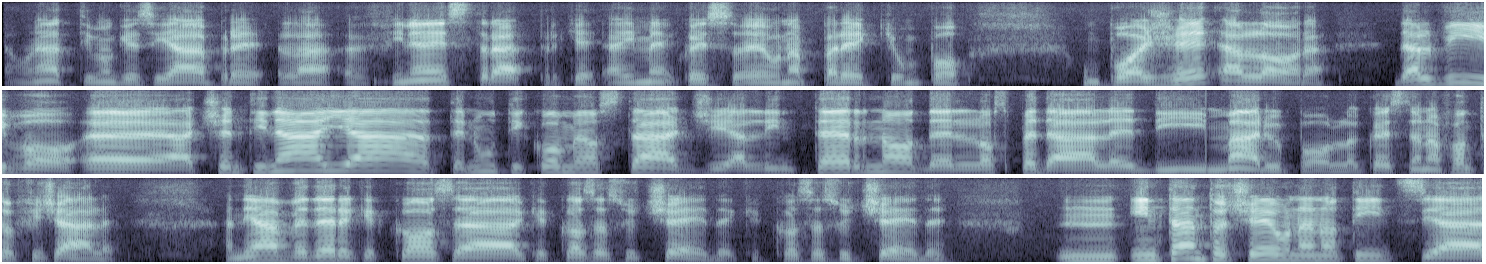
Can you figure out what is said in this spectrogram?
un attimo che si apre la finestra perché ahimè questo è un apparecchio un po', un po age. Allora, dal vivo eh, a centinaia tenuti come ostaggi all'interno dell'ospedale di Mariupol. Questa è una fonte ufficiale. Andiamo a vedere che cosa, che cosa succede. Che cosa succede. Mm, intanto c'è una notizia,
